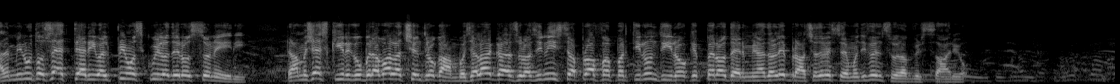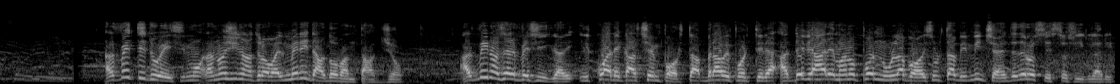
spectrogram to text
Al minuto 7 arriva il primo squillo dei rossoneri. Ramaceschi recupera palla a centrocampo, si allarga sulla sinistra, prova a partire un tiro che però termina tra le braccia dell'estremo difensore avversario. Al ventiduesimo la Nocina trova il meritato vantaggio. Alvino serve Siglari, il quale calcia in porta, bravo il portiere a deviare ma non può nulla poi sul tapin vincente dello stesso Siglari.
